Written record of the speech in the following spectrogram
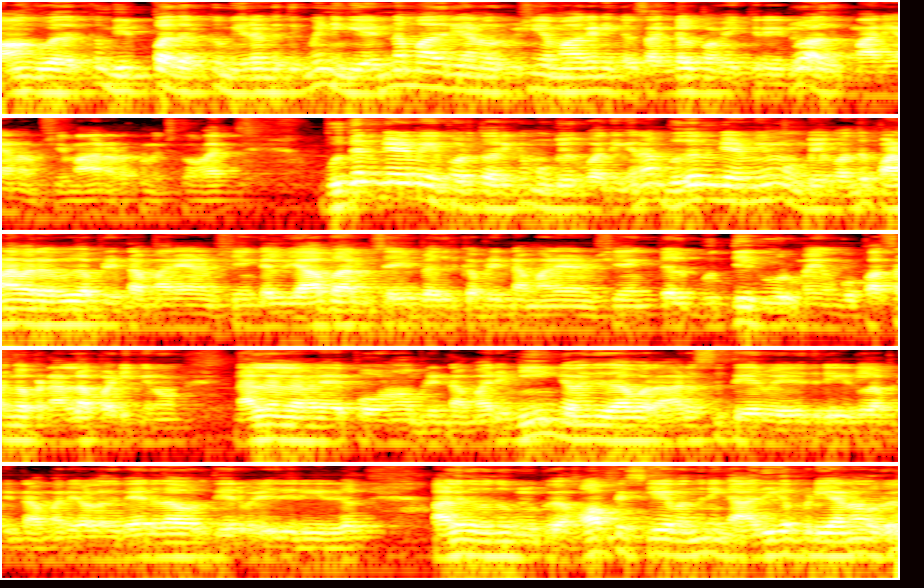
வாங்குவதற்கும் விற்பதற்கும் இரண்டுத்துக்குமே நீங்கள் என்ன மாதிரியான ஒரு விஷயமாக நீங்கள் சங்கல்பம் வைக்கிறீர்களோ அதுக்கு மாதிரியான விஷயமாக நடக்கும்னு வச்சுக்கோங்களேன். புதன்கிழமையை பொறுத்த வரைக்கும் உங்களுக்கு பார்த்தீங்கன்னா புதன்கிழமையும் உங்களுக்கு வந்து பணவரவு அப்படின்ற மாதிரியான விஷயங்கள் வியாபாரம் செய்வதற்கு அப்படின்ற மாதிரியான விஷயங்கள் புத்தி கூர்மை உங்கள் பசங்க இப்போ நல்லா படிக்கணும் நல்ல நல்ல போகணும் அப்படின்ற மாதிரி நீங்கள் வந்து ஏதாவது ஒரு அரசு தேர்வு எழுதுறீர்கள் அப்படின்ற மாதிரி அல்லது வேறு ஏதாவது ஒரு தேர்வு எழுதுறீர்கள் அல்லது வந்து உங்களுக்கு ஆஃபீஸ்லேயே வந்து நீங்கள் அதிகப்படியான ஒரு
